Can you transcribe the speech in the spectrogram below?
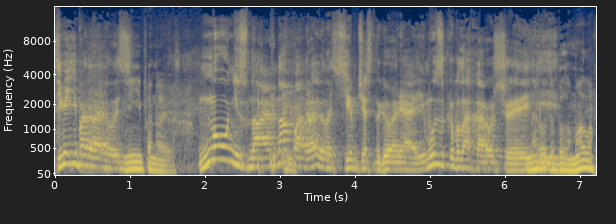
Тебе не понравилось? Мне не понравилось. Ну, не знаю. Нам понравилось всем, честно говоря. И музыка была хорошая. Народу и- было мало.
